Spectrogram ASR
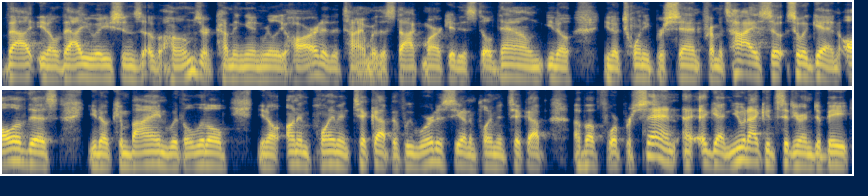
val, you know valuations of homes are coming in really hard at a time where the stock market is still down. You know, you know, twenty percent from its highs. So so again, all of this you know, combined with a little, you know, unemployment tick up, if we were to see unemployment tick up above 4%, again, you and I could sit here and debate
